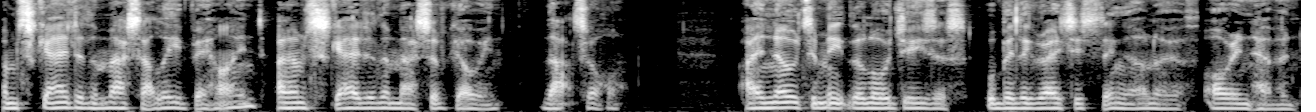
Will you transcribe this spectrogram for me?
I'm scared of the mess I leave behind, and I'm scared of the mess of going. That's all. I know to meet the Lord Jesus will be the greatest thing on earth or in heaven,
